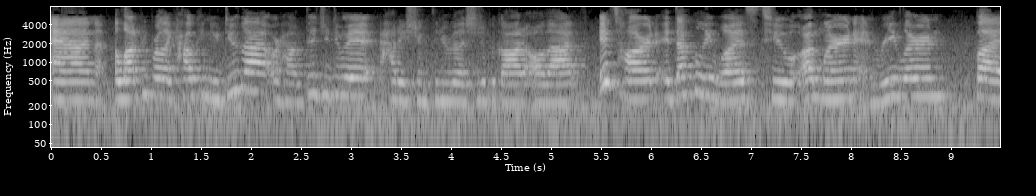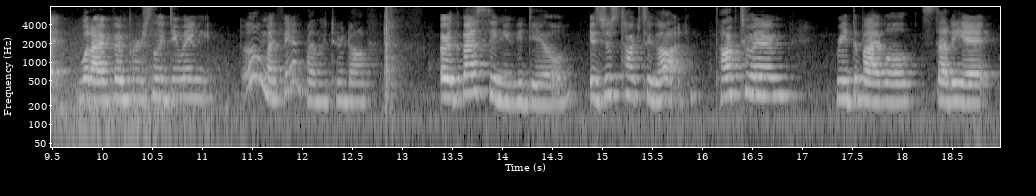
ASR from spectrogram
And a lot of people are like, how can you do that? Or how did you do it? How do you strengthen your relationship with God? All that. It's hard. It definitely was to unlearn and relearn but what I've been personally doing, oh, my fan finally turned off. Or the best thing you could do is just talk to God. Talk to him, read the Bible, study it,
